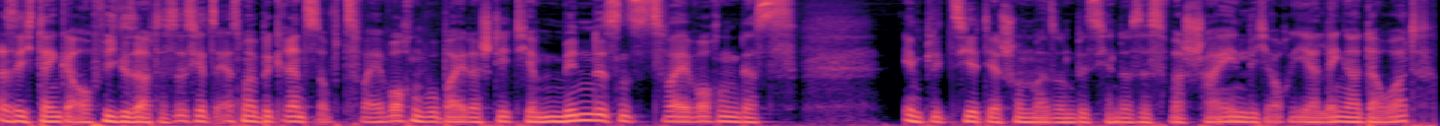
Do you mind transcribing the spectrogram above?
Also ich denke auch, wie gesagt, das ist jetzt erstmal begrenzt auf zwei Wochen, wobei da steht hier mindestens zwei Wochen. Das impliziert ja schon mal so ein bisschen, dass es wahrscheinlich auch eher länger dauert.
